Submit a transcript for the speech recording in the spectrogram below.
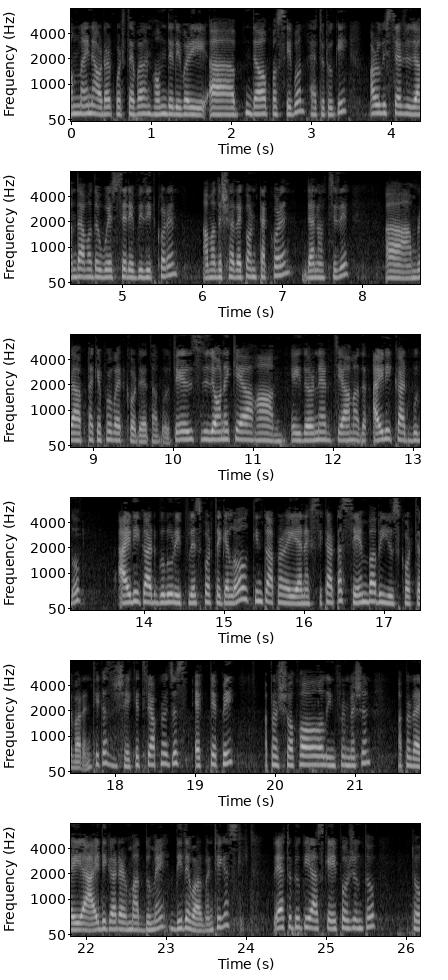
অনলাইনে অর্ডার করতে পারেন। হোম ডেলিভারি দেওয়া পসিবল এতটুকুই। আরও বিস্তারিত জানতে আমাদের ওয়েবসাইটে ভিজিট করেন। আমাদের সাথে কন্ট্যাক্ট করেন। দেন হচ্ছে যে আমরা আপনাকে প্রোভাইড করে যে অনেকে হাম এই ধরনের যে আমাদের আইডি কার্ডগুলো আইডি কার্ডগুলো রিপ্লেস করতে গেলেও কিন্তু আপনারা এই এনএক্সি কার্ডটা সেম ভাবে ইউজ করতে পারেন, ঠিক আছে? সেক্ষেত্রে আপনার জাস্ট এক টেপেই আপনার সকল ইনফরমেশন আপনারা এই আইডি কার্ডের মাধ্যমে দিতে পারবেন, ঠিক আছে? তো এতটুকুই আজকে এই পর্যন্ত। তো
